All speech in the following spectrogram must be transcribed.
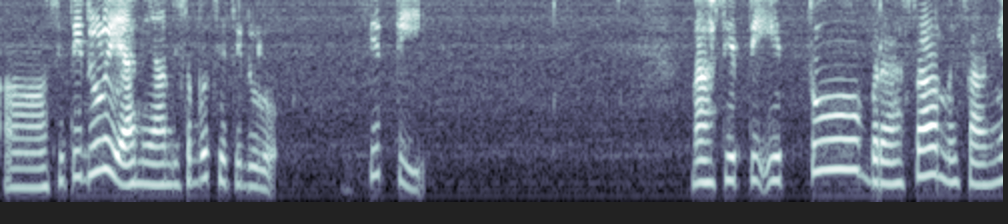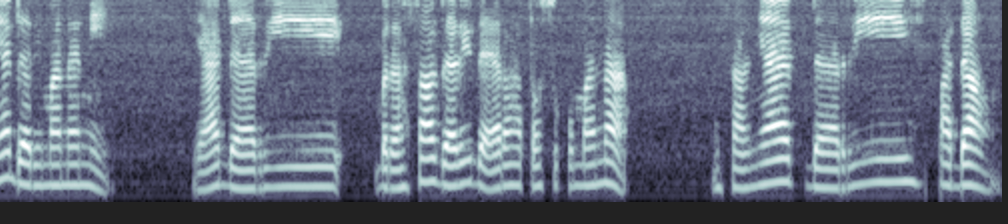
Uh, Siti dulu ya, nih yang disebut Siti dulu. Siti. Nah, Siti itu berasal misalnya dari mana nih? Ya, dari berasal dari daerah atau suku mana? Misalnya dari Padang.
